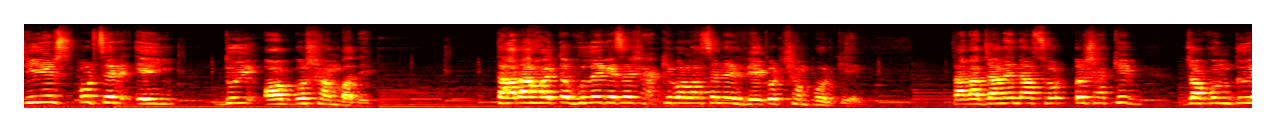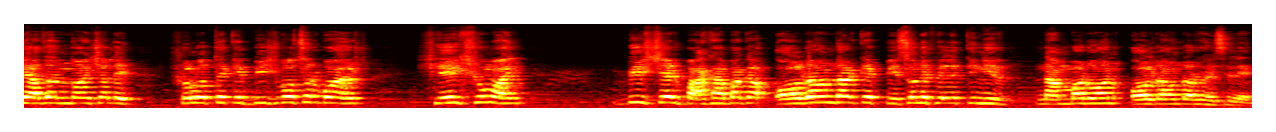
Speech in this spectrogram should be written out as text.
টি স্পোর্টসের এই দুই অজ্ঞ সাংবাদিক। তারা হয়তো ভুলে গেছে সাকিব আল হাসানের রেকর্ড সম্পর্কে। তারা জানে না ছোট্ট সাকিব যখন দুই হাজার নয় সালে ষোলো থেকে বিশ বছর বয়স, সেই সময় বিশ্বের বাঘা বাঘা অলরাউন্ডারকে পেছনে ফেলে তিনি নাম্বার ওয়ান অলরাউন্ডার হয়েছিলেন।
